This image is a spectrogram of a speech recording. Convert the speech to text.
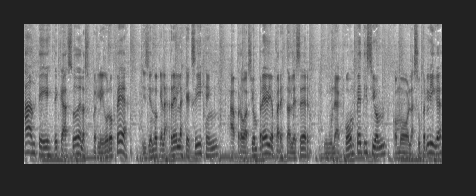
ante este caso de la Superliga Europea, diciendo que las reglas que exigen aprobación previa para establecer una competición como la Superliga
